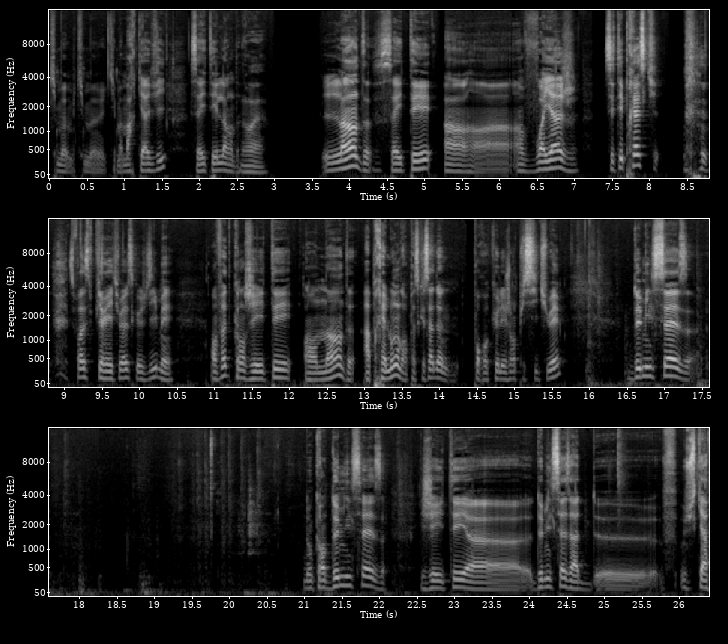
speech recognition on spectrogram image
qui me, qui me, qui m'a marqué à vie. Ça a été l'Inde. Ouais. L'Inde, ça a été un, un voyage. C'était presque. c'est pas spirituel ce que je dis, mais en fait, quand j'ai été en Inde, après Londres, parce que ça donne, pour que les gens puissent situer, 2016. Donc en 2016, j'ai été. euh, 2016 à. de- f- jusqu'à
